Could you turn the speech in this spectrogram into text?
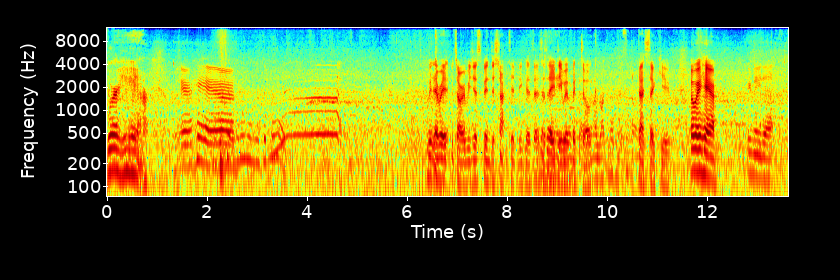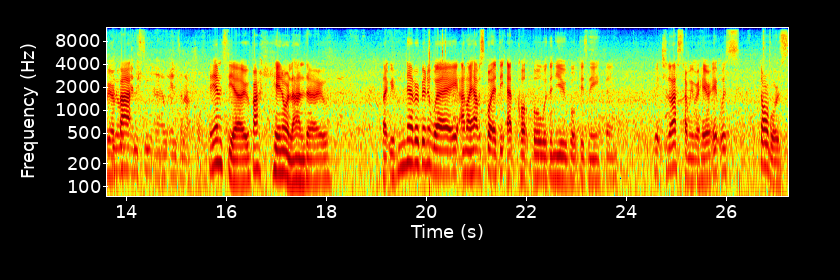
We're here. We're here. We, we- sorry, we just been distracted because there's, a lady with a big dog. I'm like, what is the dog? That's so cute. But we're here. We made it. We're Good back. MCO International. the MCO back in Orlando. Like we've never been away, and I have spotted the Epcot ball with the new Walt Disney thing. Which the last time we were here, it was Star Wars.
